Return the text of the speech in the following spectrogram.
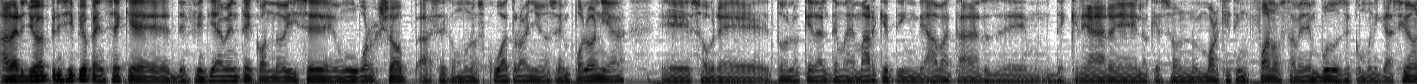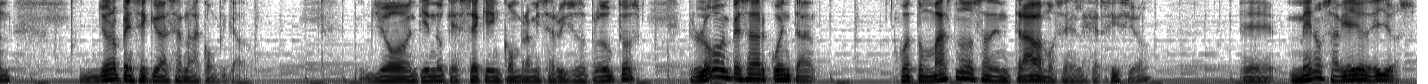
a ver, yo al principio pensé que definitivamente cuando hice un workshop hace como unos cuatro años en Polonia eh, sobre todo lo que era el tema de marketing, de avatars, de, crear eh, lo que son marketing funnels, también embudos de comunicación, yo no pensé que iba a ser nada complicado. Yo entiendo que sé quién compra mis servicios o productos, pero luego me empecé a dar cuenta, cuanto más nos adentrábamos en el ejercicio, eh, menos sabía yo de ellos,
